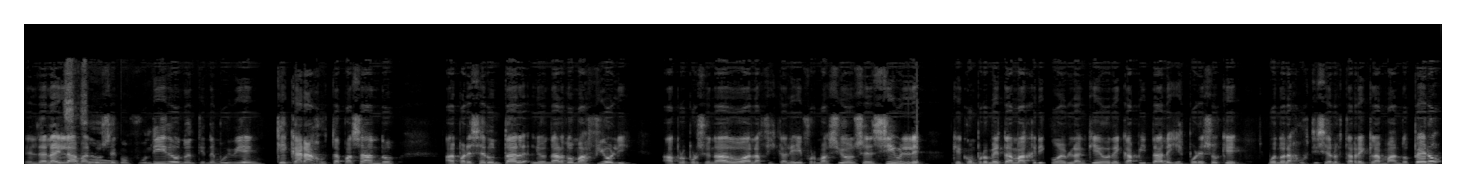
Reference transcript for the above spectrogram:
El Dalai Lama luce confundido, no entiende muy bien qué carajo está pasando al parecer, un tal Leonardo Mafioli ha proporcionado a la Fiscalía información sensible que comprometa a Macri con el blanqueo de capitales y es por eso que, bueno, la justicia lo está reclamando. Pero,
